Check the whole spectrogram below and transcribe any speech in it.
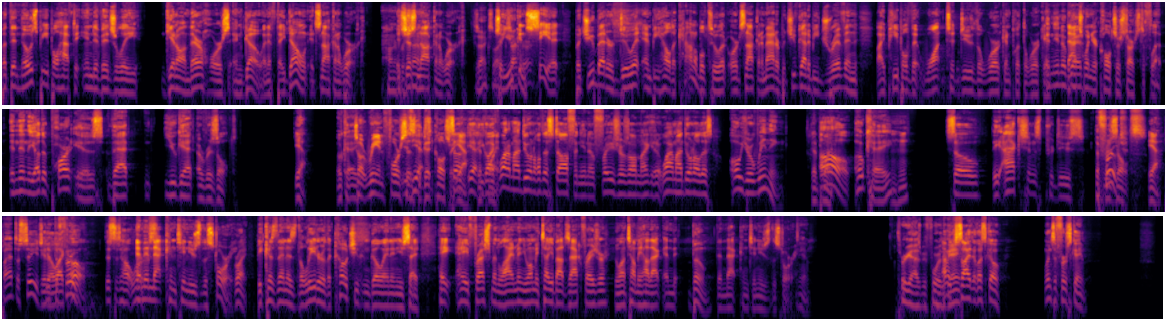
But then those people have to individually get on their horse and go. And if they don't, it's not going to work. 100%. It's just not going to work. Exactly. So you exactly can see it, but you better do it and be held accountable to it, or it's not going to matter. But you've got to be driven by people that want to do the work and put the work in. And you know, That's Brad- when your culture starts to flip. And then the other part is that you get a result. Yeah. Okay. So it reinforces Yes. the good culture. So, yeah. yeah. good You're like, point. what am I doing all this stuff? And you know, Frazier's on my. Why am I doing all this? Oh, you're winning. Good point. Oh, okay. Mhm. So the actions produce The fruit. results. Yeah. plant the seeds. You get know, the like fruit. oh, this is how it works. And then that continues the story. Right. Because then as the leader of the coach, you can go in and you say, Hey, hey, freshman lineman, you want me to tell you about Zach Frazier? You want to tell me how that and boom, then that continues the story. Yeah. Three guys before the game. I'm excited. Let's go. When's the first game?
